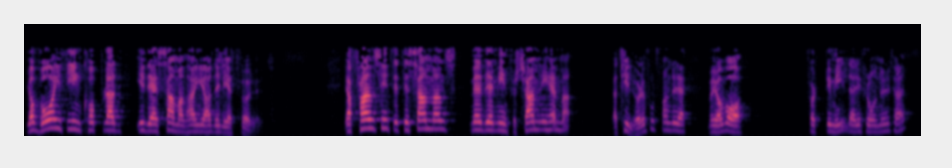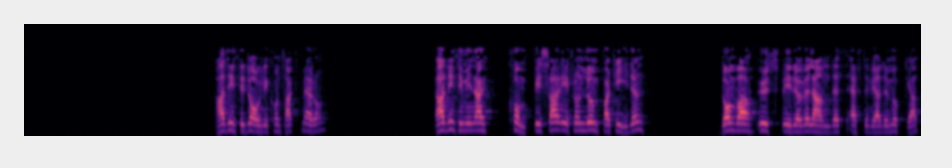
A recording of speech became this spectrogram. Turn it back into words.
Jag var inte inkopplad i det sammanhang jag hade levt förut. Jag fanns inte tillsammans med min församling hemma. Jag tillhörde fortfarande det men jag var 40 mil därifrån ungefär. Jag hade inte daglig kontakt med dem jag hade inte mina kompisar ifrån lumpartiden. De var utspridda över landet efter vi hade muckat.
